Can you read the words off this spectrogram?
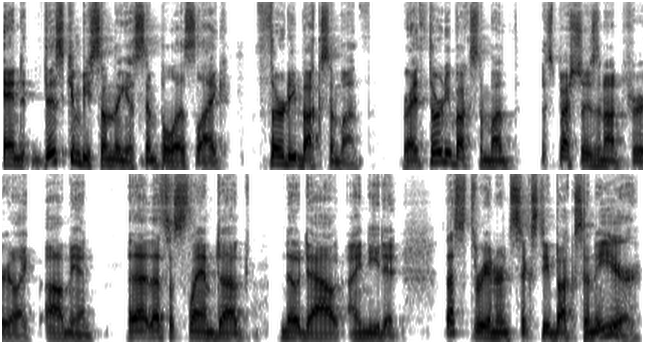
And this can be something as simple as like 30 bucks a month, right? 30 bucks a month, especially as an entrepreneur, like, oh man, that, that's a slam dunk. No doubt. I need it. That's 360 bucks in a year.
